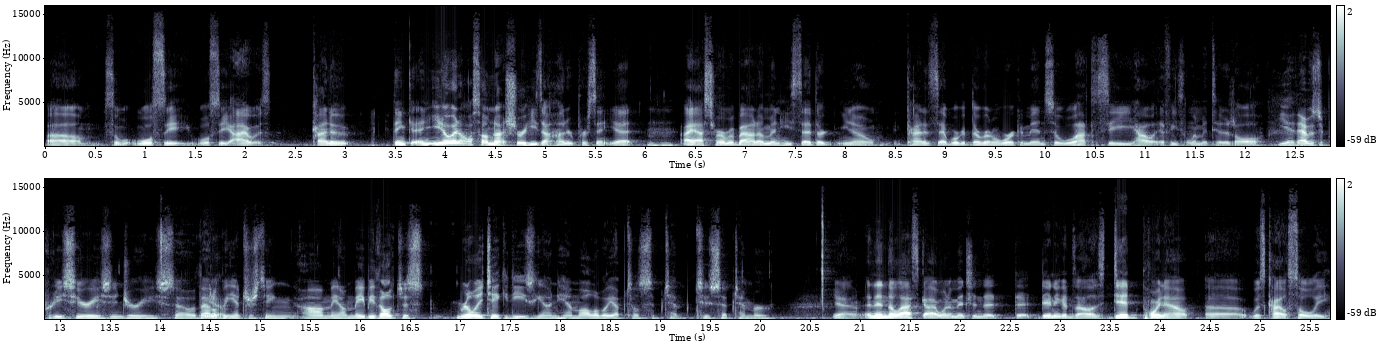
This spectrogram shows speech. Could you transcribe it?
Um, so we'll see. We'll see. I was kind of thinking, and you know, and also I'm not sure he's 100% yet. I asked Herm about him, and he said they're, you know, kind of said we're, they're going to work him in. So we'll have to see how if he's limited at all. Yeah, that was a pretty serious injury, so that'll Yeah. be interesting. Um, you know, maybe they'll just really take it easy on him all the way up till September to September. Yeah, and then the last guy I want to mention that, that Danny Gonzales did point out uh, was Kyle Soelle,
